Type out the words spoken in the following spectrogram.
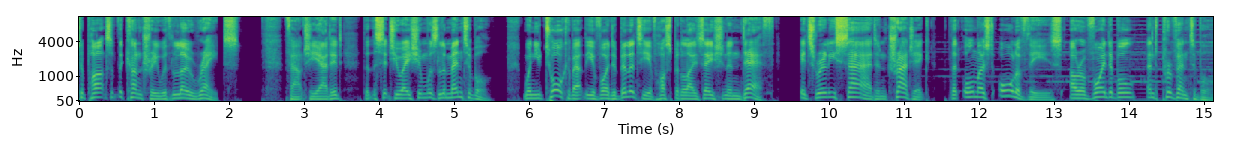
to parts of the country with low rates. Fauci added that the situation was lamentable. When you talk about the avoidability of hospitalization and death, it's really sad and tragic that almost all of these are avoidable and preventable.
